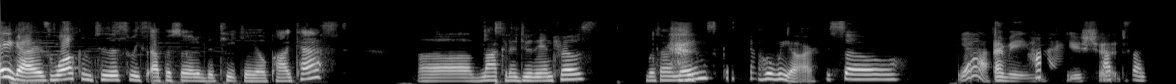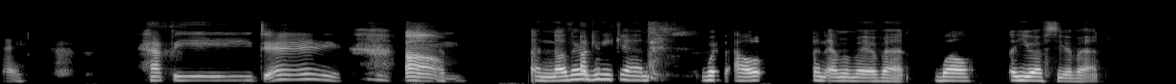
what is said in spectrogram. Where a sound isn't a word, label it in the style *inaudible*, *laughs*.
Hey guys, welcome to this week's episode of the TKO podcast. Uh, I'm not going to do the intros with our *laughs* names 'cause you know who we are. So, yeah. I mean, Hi. you Happy should. Sunday. Happy day. Um, Another Okay. weekend without an MMA event. Well, a UFC event.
